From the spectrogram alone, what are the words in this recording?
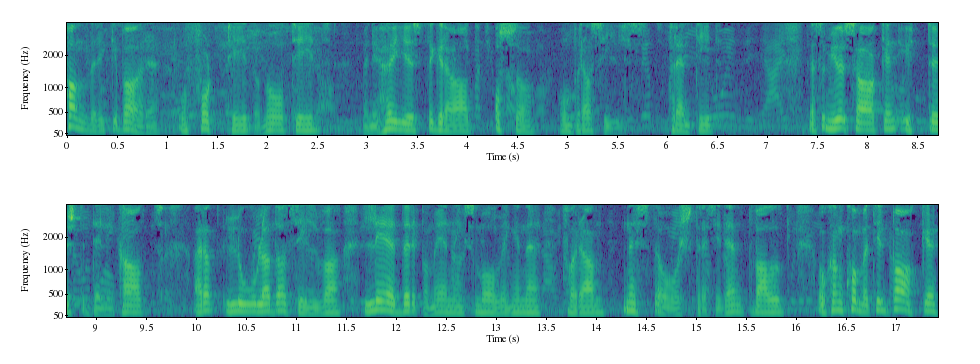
handler ikke bare om fortid og nåtid, men i høyeste grad også om Brasils fremtid. Det som gjør saken ytterst delikat, er at Lula da Silva leder på meningsmålingene foran neste års presidentvalg og kan komme tilbake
